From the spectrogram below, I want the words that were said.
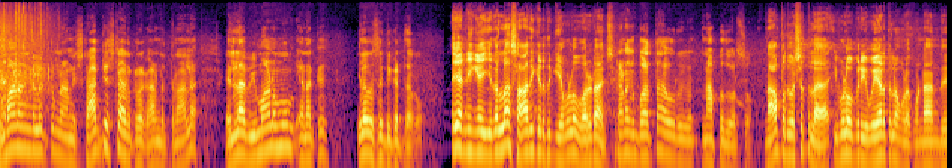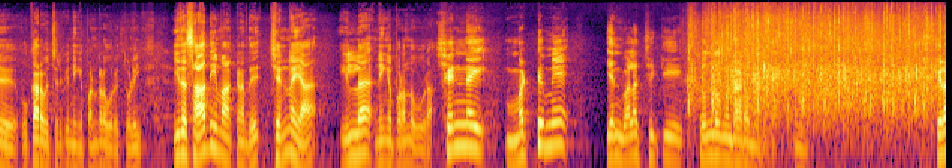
விமானங்களுக்கும் நான் ஸ்டாக்கிஸ்டாக இருக்கிற காரணத்தினால எல்லா விமானமும் எனக்கு இலவச டிக்கெட் தரும். ஐயா நீங்கள் இதெல்லாம் சாதிக்கிறதுக்கு எவ்வளோ வருடம் ஆச்சு? கணக்கு பார்த்தா ஒரு நாற்பது வருஷம். நாற்பது வருஷத்தில் இவ்வளோ பெரிய உயரத்தில் உங்களை கொண்டாந்து உட்கார வச்சிருக்கு நீங்கள் பண்ணுற ஒரு தொழில். இதை சாத்தியமாக்குனது சென்னையா இல்லை நீங்கள் பிறந்த ஊரா? சென்னை மட்டுமே என் வளர்ச்சிக்கு சொந்தம் கொண்டாட முடியும். பிற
